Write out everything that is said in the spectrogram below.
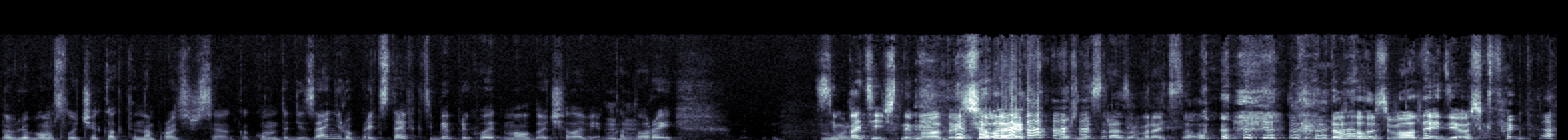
Но в любом случае, как ты напросишься к какому-то дизайнеру, представь, к тебе приходит молодой человек, mm-hmm. который Симпатичный Можно... молодой человек. Можно сразу брать слово. Давай лучше молодая девушка тогда.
